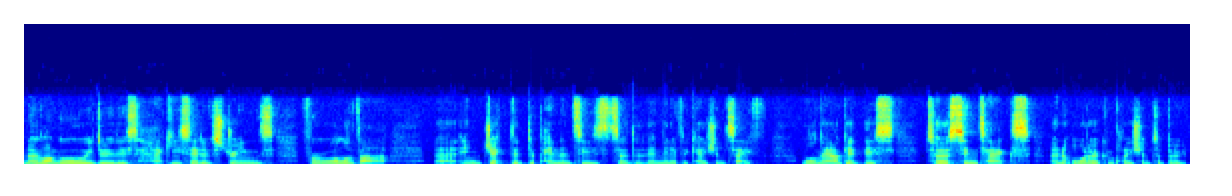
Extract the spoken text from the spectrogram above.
No longer will we do this hacky set of strings for all of our uh, injected dependencies so that they're minification safe. We'll now get this terse syntax and auto completion to boot.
